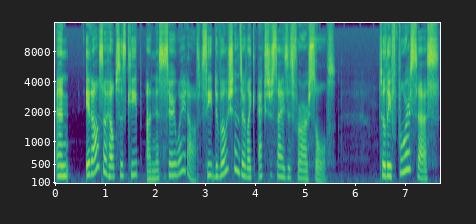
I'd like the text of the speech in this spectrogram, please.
And it also helps us keep unnecessary weight off. See, devotions are like exercises for our souls. So they force us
